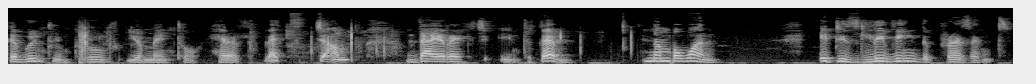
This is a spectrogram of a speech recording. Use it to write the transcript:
they're going to improve your mental health. Let's jump direct into them. Number one, it is living the present.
